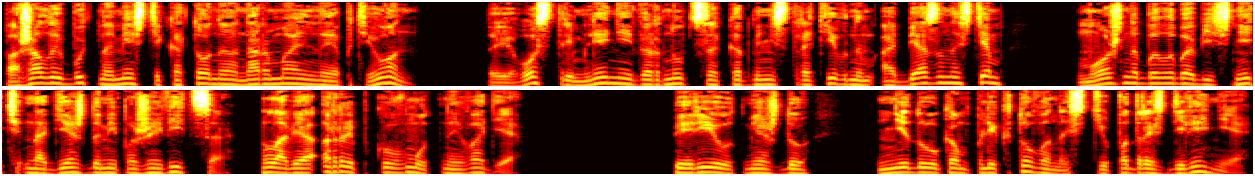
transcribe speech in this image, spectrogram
Пожалуй, будь на месте Катона нормальный оптион, то его стремление вернуться к административным обязанностям можно было бы объяснить надеждами поживиться, ловя рыбку в мутной воде. Период между недоукомплектованностью подразделения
